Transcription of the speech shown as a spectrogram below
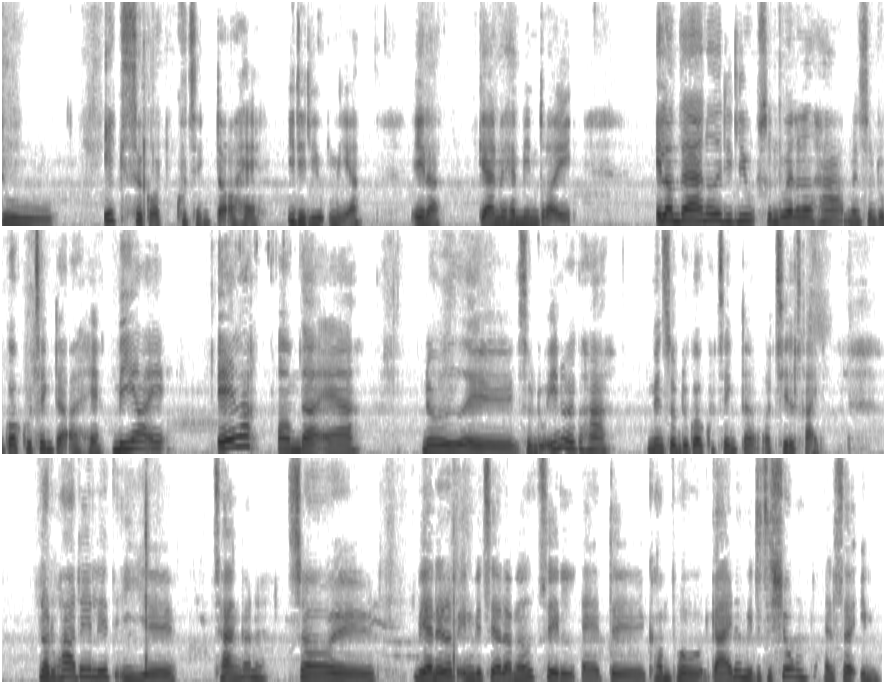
du ikke så godt kunne tænke dig at have i dit liv mere, eller gerne vil have mindre af. Eller om der er noget i dit liv, som du allerede har, men som du godt kunne tænke dig at have mere af. Eller om der er noget, øh, som du endnu ikke har, men som du godt kunne tænke dig at tiltrække. Når du har det lidt i øh, tankerne, så øh, vil jeg netop invitere dig med til at øh, komme på guided meditation, altså en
